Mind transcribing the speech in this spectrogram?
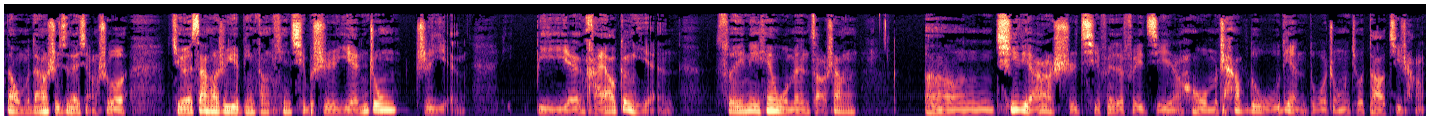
那我们当时就在想说，九月三号是阅兵当天，岂不是严中之严，比严还要更严？所以那天我们早上，嗯，七点二十起飞的飞机，然后我们差不多五点多钟就到机场，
